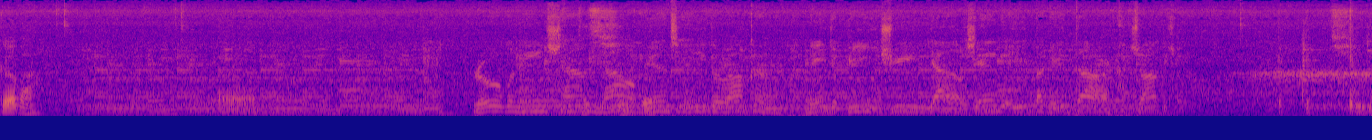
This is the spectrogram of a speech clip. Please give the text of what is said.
歌吧。如果你想要变成一个 rocker，你就必须要先有一把 guitar。行李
